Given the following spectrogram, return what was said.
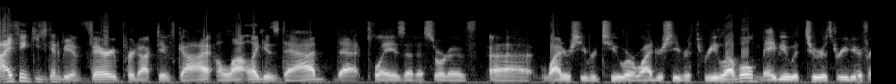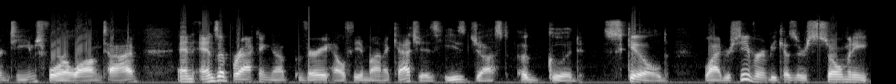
I think he's going to be a very productive guy, a lot like his dad, that plays at a sort of uh, wide receiver two or wide receiver three level, maybe with two or three different teams for a long time, and ends up racking up a very healthy amount of catches. He's just a good, skilled wide receiver. And because there's so many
